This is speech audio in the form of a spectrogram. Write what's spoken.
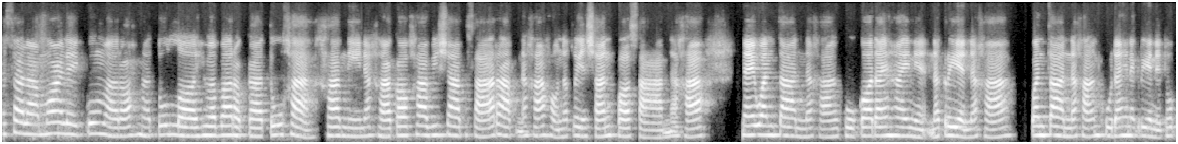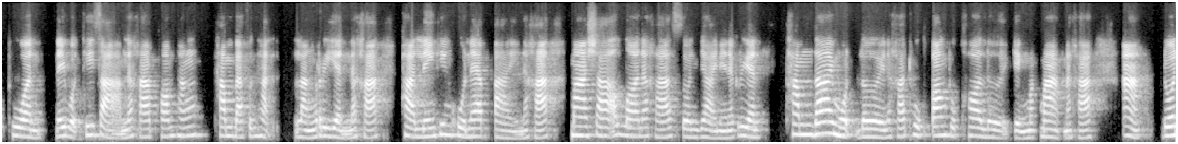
อัสสลามุอะลัยกุมวะเราะห์มะตุลลอฮิวะบารอกาตุค่ะ คาบนี้นะคะ ก็คาบวิชาภาษาอาหรับนะคะ ของนักเรียนชั้นป .3 นะคะ ในวันจันทร์นะคะครูก็ได้ให้เนี่ยนักเรียนนะคะ วันจันทร์นะคะครูได้ให้นักเรียนเนี่ยทบทวนในบทที่สามนะคะ พร้อมทั้งทำแบบฝึกหัดหลังเรียนนะคะ ผ่านลิงก์ที่ครูแนบไปนะคะ มาชาอัลลอฮ์นะคะ ส่วนใหญ่เนี่ยนักเรียน ทำได้หมดเลยนะคะ ถูกต้องทุกข้อเลยเก่งมาก ๆนะคะอะดวน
